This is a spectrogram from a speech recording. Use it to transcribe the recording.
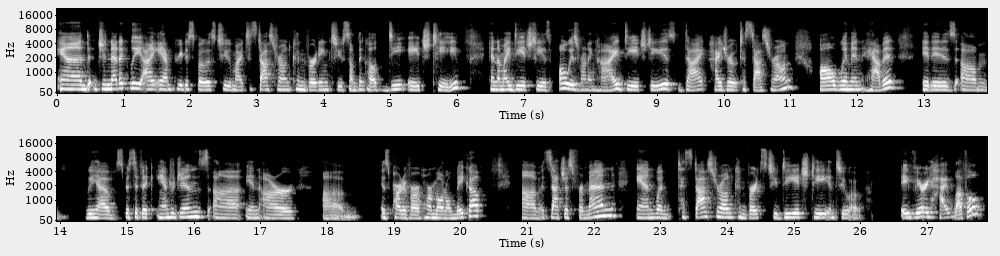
And genetically, I am predisposed to my testosterone converting to something called DHT. And my DHT is always running high. DHT is dihydrotestosterone. All women have it. It is, um, we have specific androgens uh, in our um, is part of our hormonal makeup. Um, it's not just for men. And when testosterone converts to DHT into a a very high level,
